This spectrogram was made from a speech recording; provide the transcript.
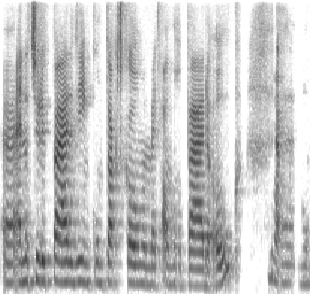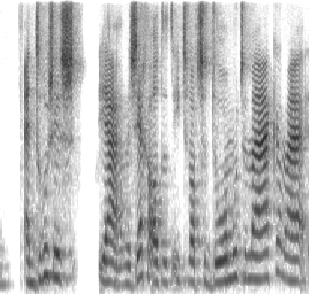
Uh, en natuurlijk paarden die in contact komen met andere paarden ook. Ja. Um, en droes is, ja, we zeggen altijd iets wat ze door moeten maken. Maar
